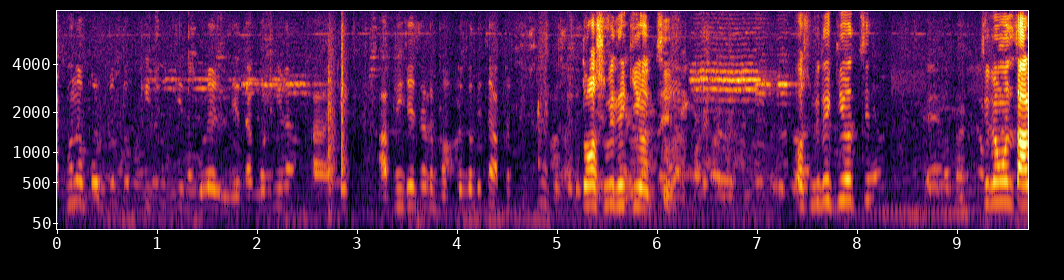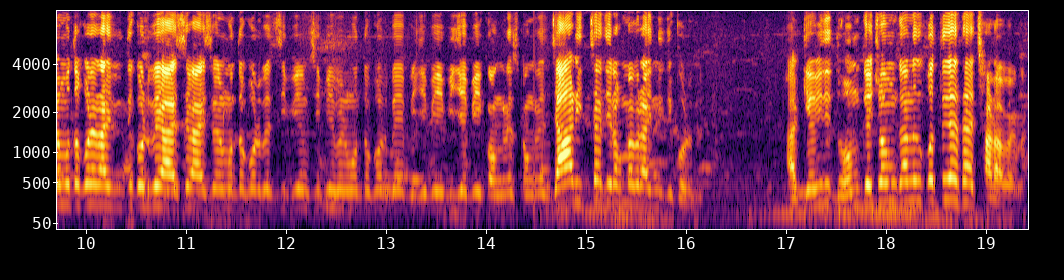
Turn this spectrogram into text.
এখনও পর্যন্ত কিছু তৃণমূলের নেতাকর্মীরা আহ, ঠিক আপনি যে একটা বক্তব্য দিচ্ছেন আপনার তো অসুবিধে কি হচ্ছে? অসুবিধে কি হচ্ছে? তৃণমূল তার মতো করে রাজনীতি করবে আইএসএফ এর মতো করবে সিপিএম সিপিএম এর মতো করবে বিজেপি বিজেপি কংগ্রেস কংগ্রেস যার ইচ্ছা যেরকম ভাবে রাজনীতি করবে। আর কেউ যদি ধমকে চমকানো করতে যায় তাহলে ছাড়াবে না।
